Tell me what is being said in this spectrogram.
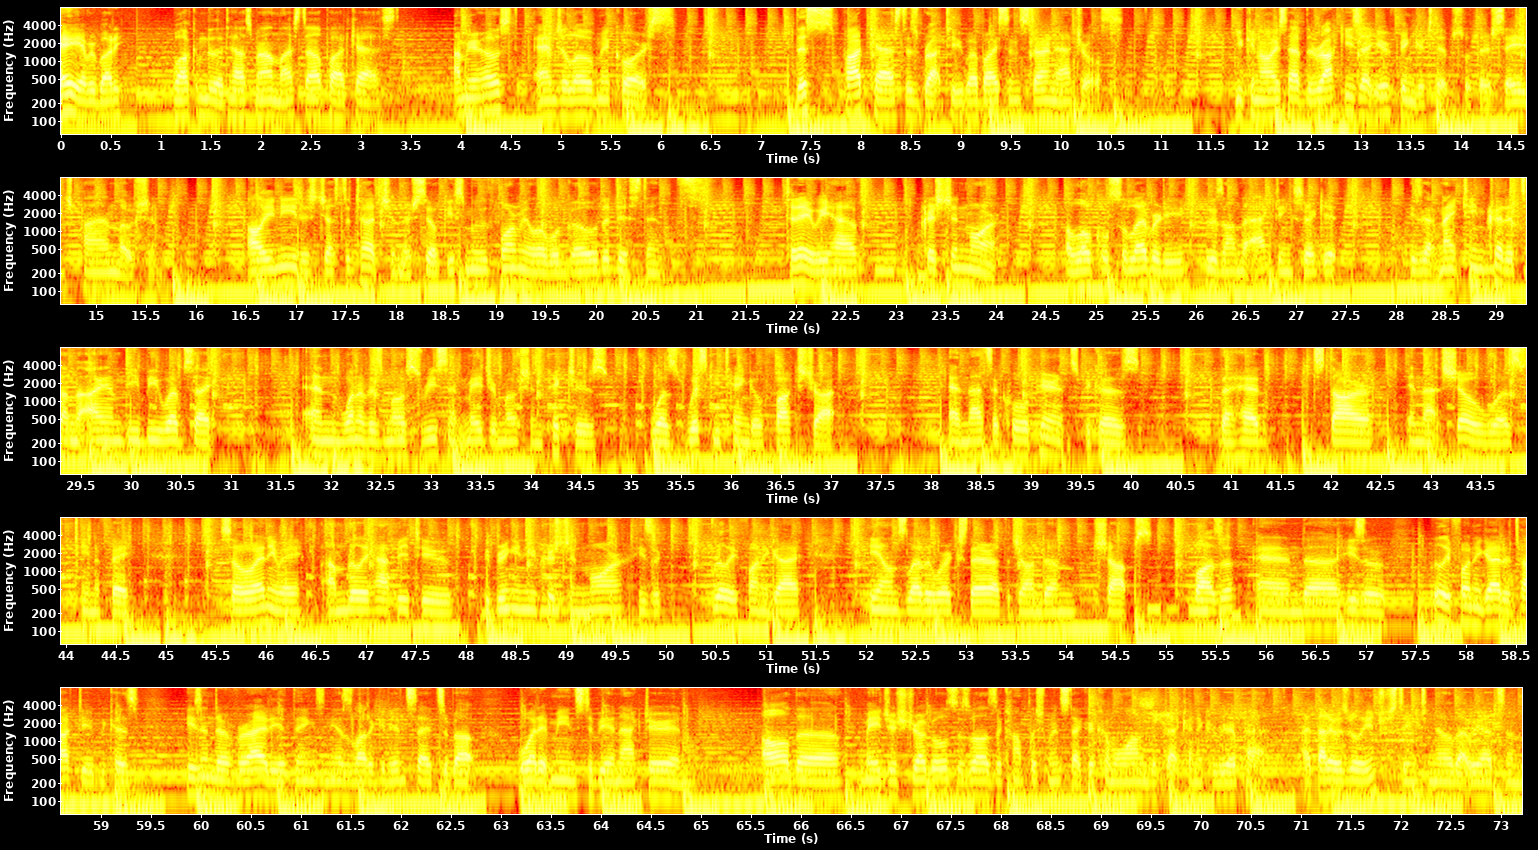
Hey, everybody. Welcome to the Taos Mountain Lifestyle Podcast. I'm your host, Angelo McHorse. This podcast is brought to you by Bison Star Naturals. You can always have the Rockies at your fingertips with their sage pine lotion. All you need is just a touch, and their silky smooth formula will go the distance. Today we have Christian Moore, a local celebrity who's on the acting circuit. He's got 19 credits on the IMDb website, and one of his most recent major motion pictures was Whiskey Tango Foxtrot. And that's a cool appearance because the head star in that show was Tina Fey. So, anyway, I'm really happy to be bringing you Christian Moore. He's a really funny guy. He owns Leatherworks there at the John Dunn Shops Plaza, and uh, he's a really funny guy to talk to because he's into a variety of things and he has a lot of good insights about what it means to be an actor and all the major struggles as well as accomplishments that could come along with that kind of career path. I thought it was really interesting to know that we had some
